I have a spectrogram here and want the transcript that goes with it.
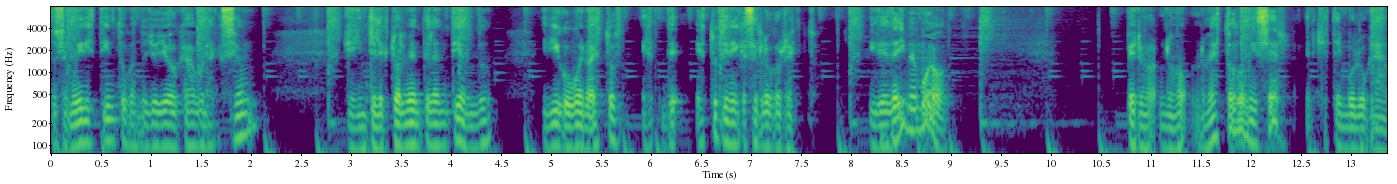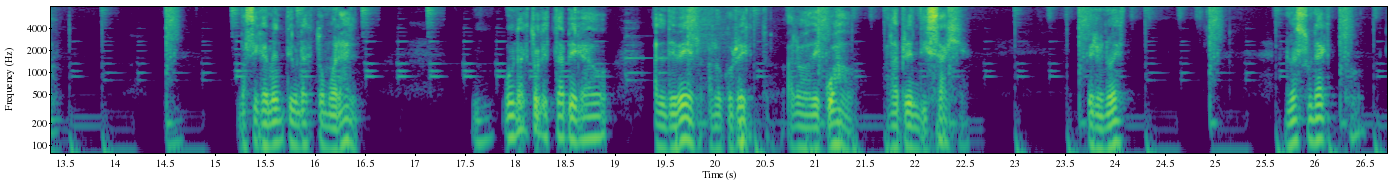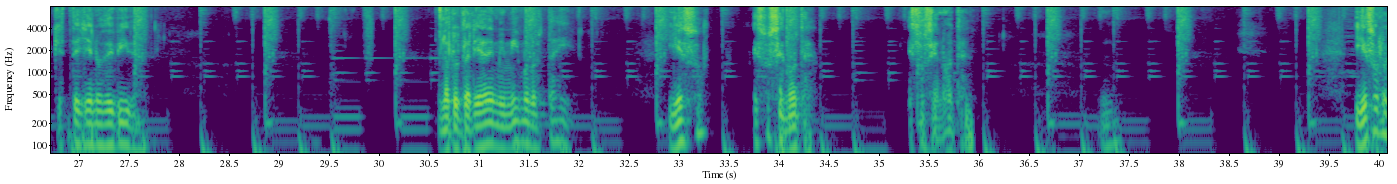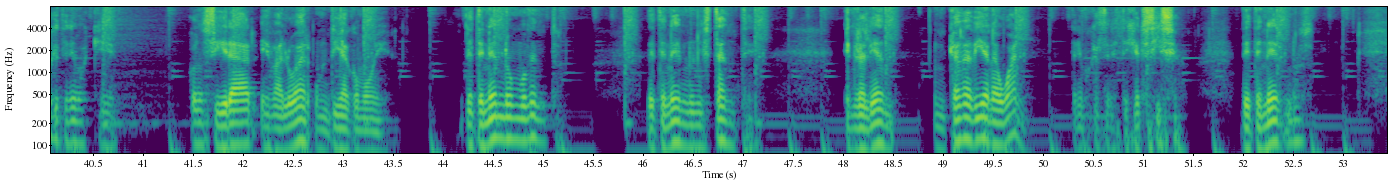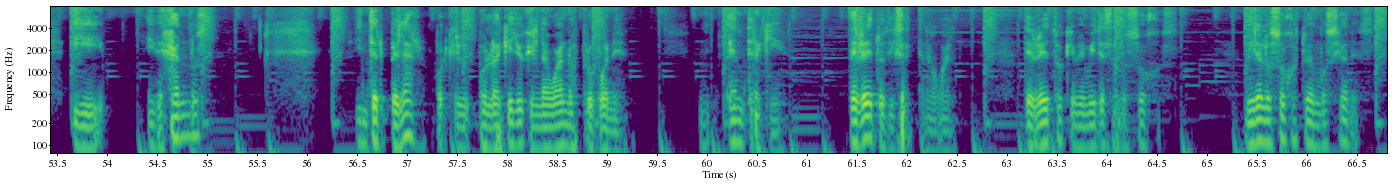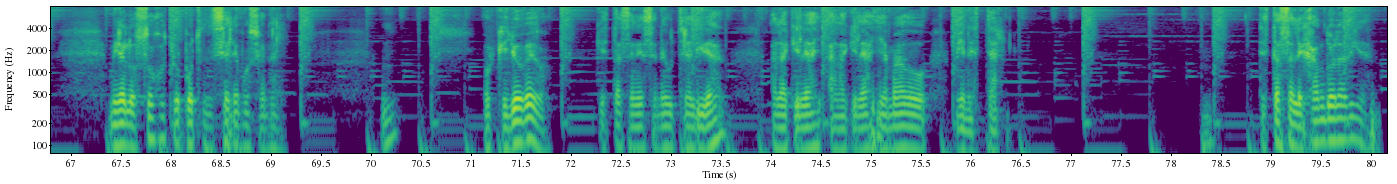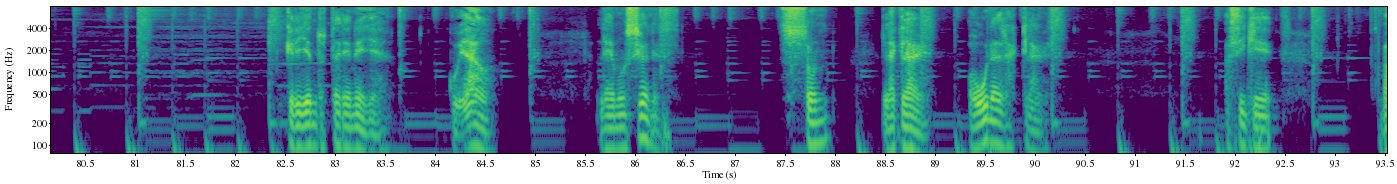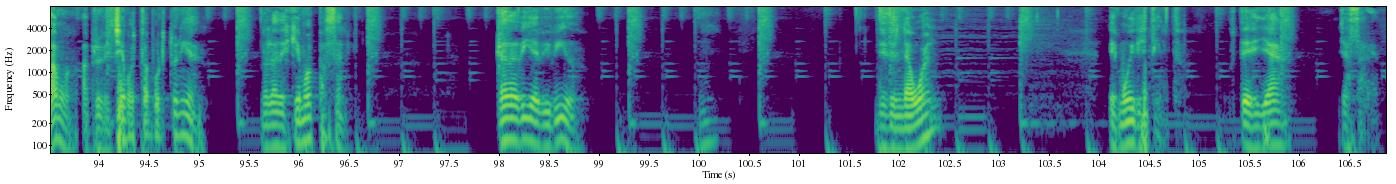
Entonces es muy distinto cuando yo llevo a cabo una acción que intelectualmente la entiendo y digo, bueno, esto, esto tiene que ser lo correcto. Y desde ahí me muevo. Pero no, no es todo mi ser el que está involucrado. Básicamente un acto moral. Un acto que está pegado al deber, a lo correcto, a lo adecuado, al aprendizaje. Pero no es, no es un acto que esté lleno de vida. La totalidad de mí mismo no está ahí. Y eso, eso se nota. Eso se nota. ¿Mm? Y eso es lo que tenemos que considerar, evaluar un día como hoy. Detenernos un momento, detenernos un instante. En realidad, en cada día nahual tenemos que hacer este ejercicio. Detenernos y, y dejarnos interpelar por lo aquello que el nahual nos propone. Entra aquí. Te reto, dice este nahual. Te reto que me mires a los ojos Mira los ojos tus emociones. Mira los ojos tu potencial emocional. ¿Mm? Porque yo veo que estás en esa neutralidad a la que le, a la que le has llamado bienestar. Te estás alejando de la vida, creyendo estar en ella. Cuidado, las emociones son la clave o una de las claves. Así que vamos, aprovechemos esta oportunidad, no la dejemos pasar. Cada día vivido desde el Nahual es muy distinto. Ustedes ya, ya saben.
